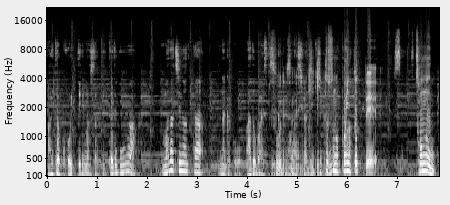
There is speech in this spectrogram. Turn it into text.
相手はこう言ってきましたって言った時には、また違った、なんかこう、アドバイスというか、そうですねききっとそのポイントってそんななんてい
